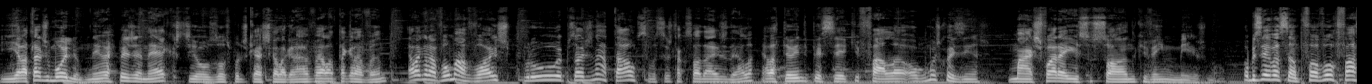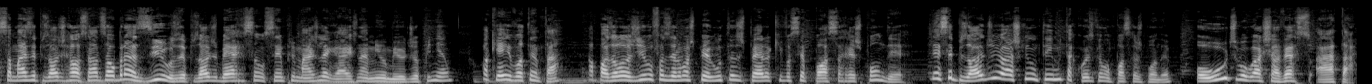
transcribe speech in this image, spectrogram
e ela tá de molho. Nem o RPG Next ou os outros podcasts que ela grava, ela tá gravando. Ela gravou uma voz pro episódio de Natal, se você está com saudades dela. Ela tem um NPC que fala algumas coisinhas. Mas fora isso, só ano que vem mesmo. Observação, por favor, faça mais episódios relacionados ao Brasil. Os episódios BR são sempre mais legais, na minha humilde opinião. Ok, vou tentar. Após o elogio, vou fazer umas perguntas espero que você possa responder. Nesse episódio, eu acho que não tem muita coisa que eu não possa responder. O último Guaxaverso... Ah, tá.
